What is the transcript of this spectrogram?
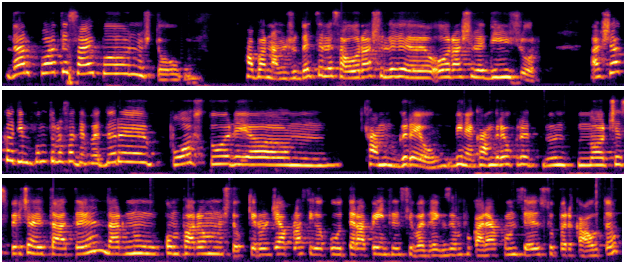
Dar poate să aibă, nu știu, habar n-am, județele sau orașele, orașele din jur. Așa că, din punctul ăsta de vedere, posturi um, cam greu. Bine, cam greu, cred, în orice specialitate, dar nu comparăm, nu știu, chirurgia plastică cu terapie intensivă, de exemplu, care acum se super caută.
